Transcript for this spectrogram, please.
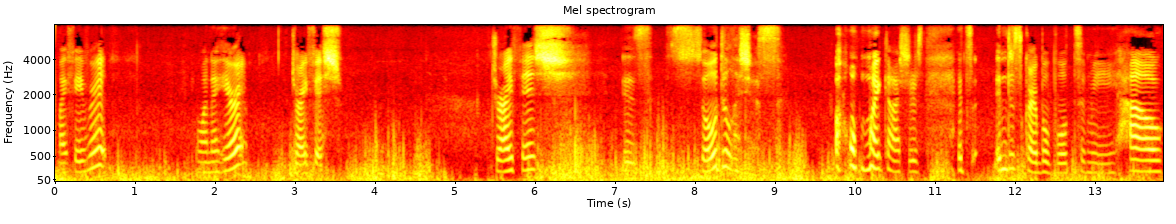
my favorite, you want to hear it? Dry fish. Dry fish is so delicious. Oh my gosh, it's indescribable to me how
